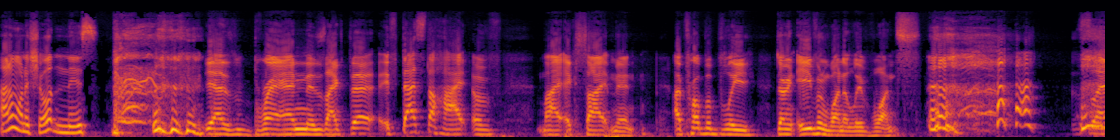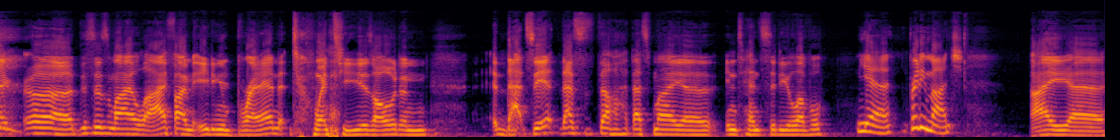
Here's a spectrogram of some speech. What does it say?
I don't want to shorten this. yeah, Bran is like the if that's the height of my excitement, I probably don't even want to live once. it's like, uh, this is my life. I'm eating Bran at 20 years old, and that's it. That's the that's my uh, intensity level. Yeah, pretty much. I uh,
